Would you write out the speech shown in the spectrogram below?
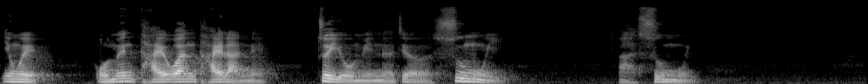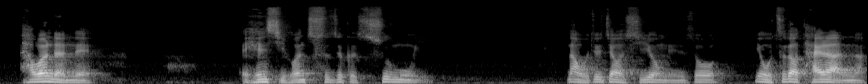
因为我们台湾台南呢，最有名的叫虱目鱼啊，虱目鱼，台湾人呢。也很喜欢吃这个树木鱼，那我就叫徐永林说，因为我知道台南呢，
